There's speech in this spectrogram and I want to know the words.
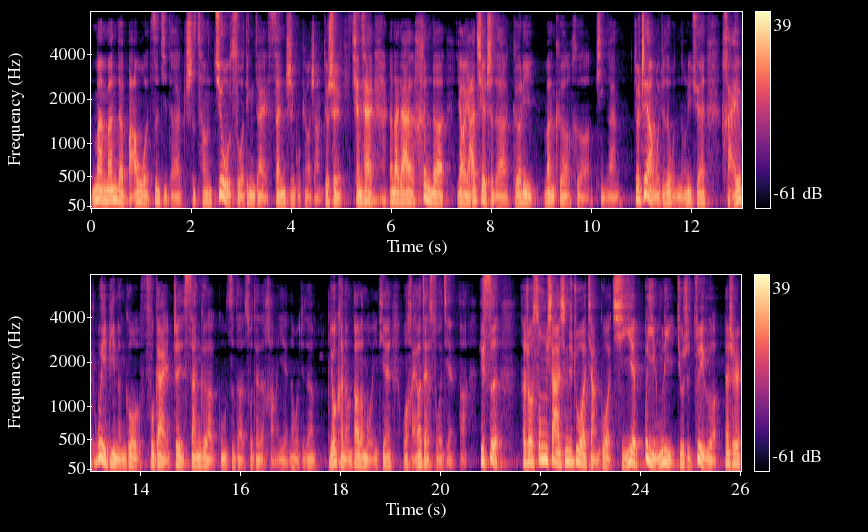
慢慢的把我自己的持仓就锁定在三只股票上，就是现在让大家恨得咬牙切齿的格力、万科和平安。就这样，我觉得我的能力圈还未必能够覆盖这三个公司的所在的行业。那我觉得有可能到了某一天，我还要再缩减啊。第四，他说松下幸之助讲过，企业不盈利就是罪恶，但是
